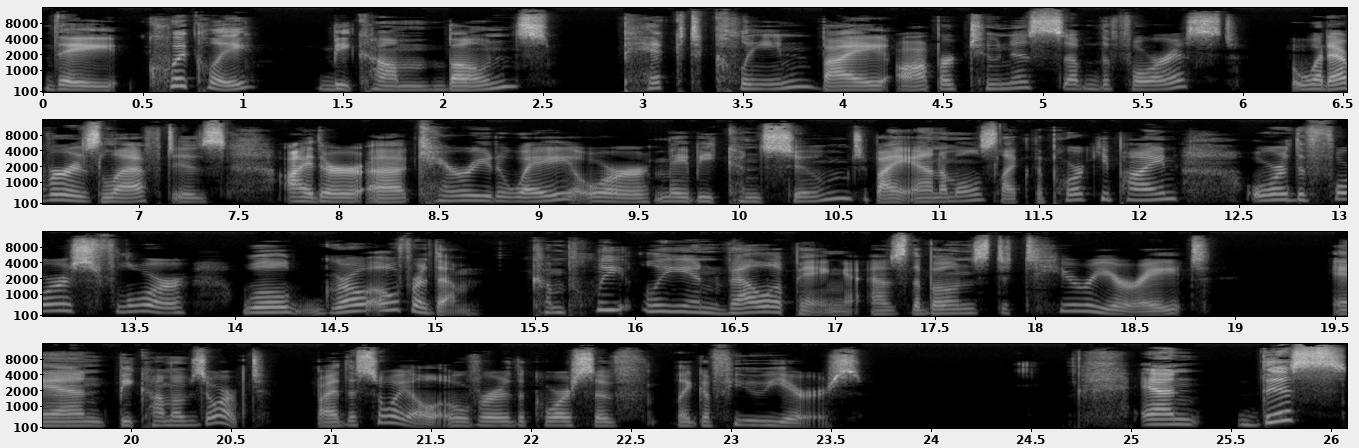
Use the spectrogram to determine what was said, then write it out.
They quickly become bones, picked clean by opportunists of the forest. Whatever is left is either uh, carried away or maybe consumed by animals like the porcupine, or the forest floor will grow over them, completely enveloping as the bones deteriorate and become absorbed by the soil over the course of like a few years. And this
